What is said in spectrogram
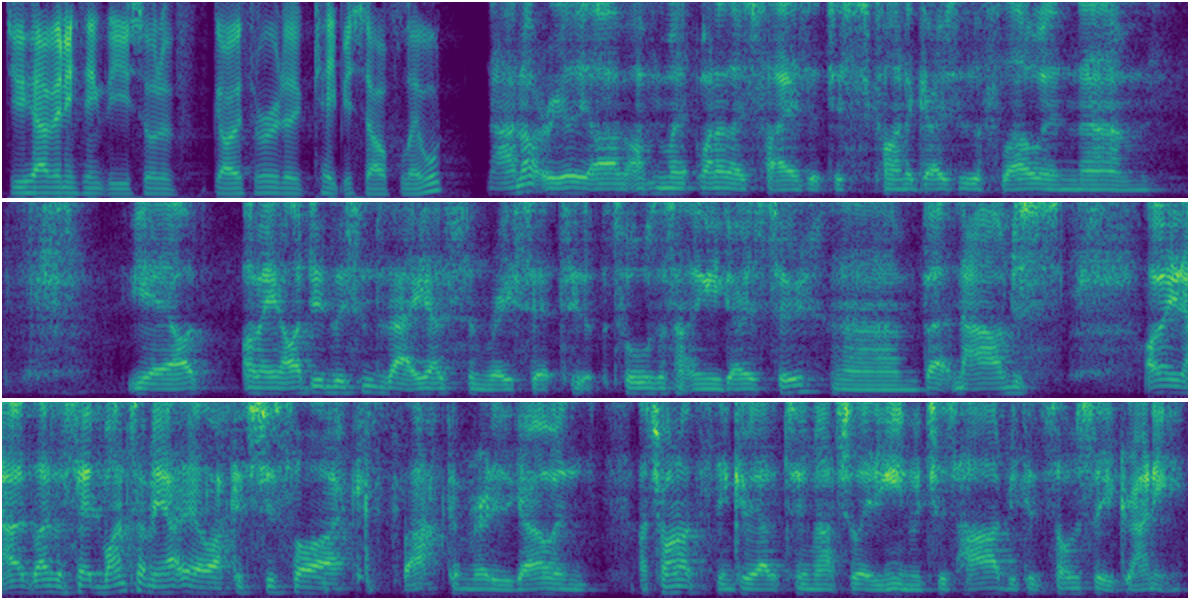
Do you have anything that you sort of go through to keep yourself leveled? No, not really. I'm, I'm one of those players that just kind of goes with the flow, and um, yeah, I, I mean, I did listen to that. He has some reset t- tools or something he goes to. Um, but no, nah, I'm just. I mean, as I said, once I'm out there, like it's just like fuck, I'm ready to go, and I try not to think about it too much leading in, which is hard because it's obviously a granny,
